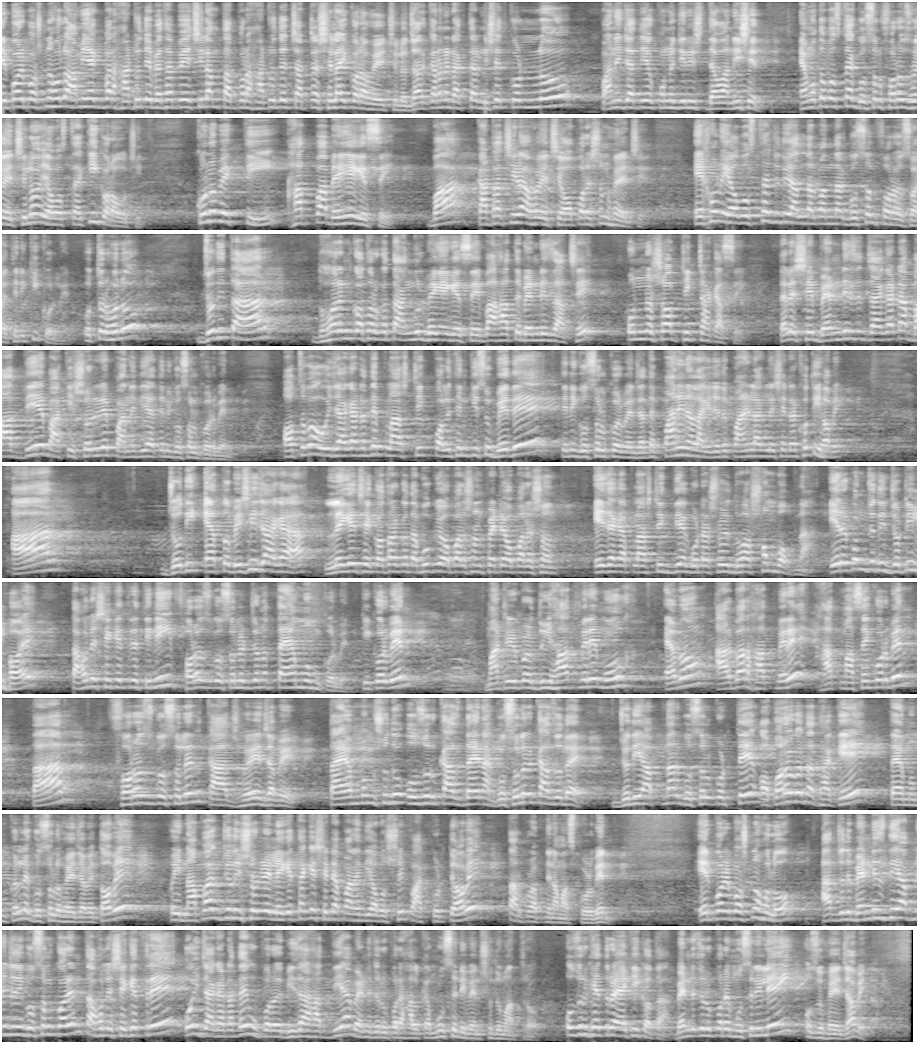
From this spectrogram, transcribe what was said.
এরপর প্রশ্ন হলো, আমি একবার হাঁটুতে ব্যথা পেয়েছিলাম, তারপর হাঁটুতে চারটা সেলাই করা হয়েছিল, যার কারণে ডাক্তার নিষেধ করল, পানি জাতীয় কোনো জিনিস দেওয়া নিষেধ। এমত অবস্থায় গোসল ফরজ হয়েছিল, এই অবস্থায় কি করা উচিত? কোনো ব্যক্তি হাত পা ভেঙে গেছে বা কাটাছিড়া হয়েছে, অপারেশন হয়েছে, এখন এই অবস্থায় যদি আল্লাহর বান্দার গোসল ফরজ হয়, তিনি কি করবেন? উত্তর হলো, যদি তার, ধরেন কথার কথা, আঙ্গুল ভেঙে গেছে বা হাতে ব্যান্ডেজ আছে, অন্য সব ঠিকঠাক আছে তাহলে সেই ব্যান্ডেজের জায়গাটা বাদ দিয়ে বাকি শরীরে পানি দিয়ে তিনি গোসল করবেন। অথবা ওই জায়গাটাতে প্লাস্টিক, পলিথিন কিছু বেঁধে তিনি গোসল করবেন যাতে পানি না লাগে। যদি পানি লাগলে সেটার ক্ষতি হবে। আর যদি এত বেশি জায়গা লেগেছে, কথার কথা, বুকে অপারেশন, পেটে অপারেশন, এই জায়গা প্লাস্টিক দিয়ে গোটা শরীর ধোয়া সম্ভব না। এরকম যদি জটিল হয়, তাহলে সেক্ষেত্রে তিনি ফরজ গোসলের জন্য তায়াম্মুম করবেন। কি করবেন? মাটির উপর দুই হাত মেরে মুখ এবং আরবার হাত মেরে হাত মাসে করবেন। তার ফরজ গোসলের কাজ হয়ে যাবে। তায়াম্মম শুধু অজুর কাজ দেয় না, গোসলের কাজও দেয়। যদি আপনার গোসল করতে অপারগতা থাকে, তায়াম্মম করলে গোসল হয়ে যাবে। তবে ওই নাপাক যদি শরীরে লেগে থাকে, সেটা পানি দিয়ে অবশ্যই পাক করতে হবে, তারপর আপনি নামাজ পড়বেন। এরপরে প্রশ্ন হলো, আর যদি ব্যান্ডেজ দিয়ে আপনি যদি গোসল করেন, তাহলে সেক্ষেত্রে ওই জায়গাটাতে উপরে ভিজা হাত দিয়ে ব্যান্ডেজের উপরে হালকা মুছে নেবেন শুধুমাত্র। অজুর ক্ষেত্রে একই কথা, ব্যান্ডেজের উপরে মুছে নিলেই অজু হয়ে যাবে।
